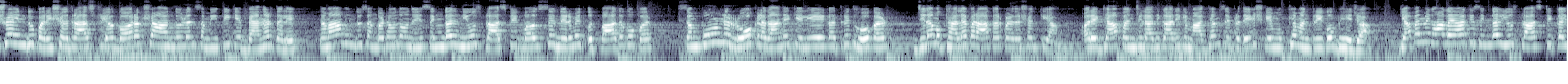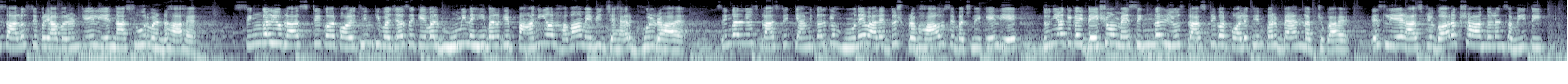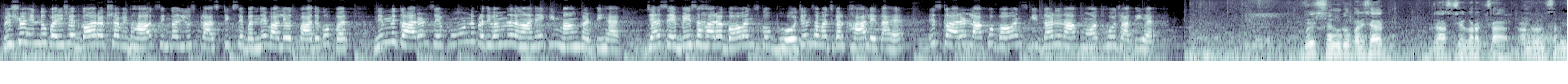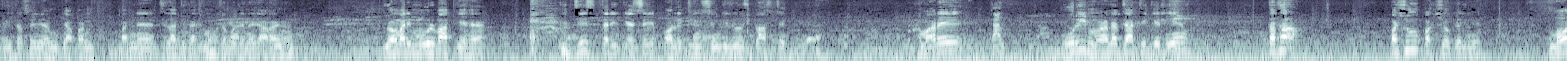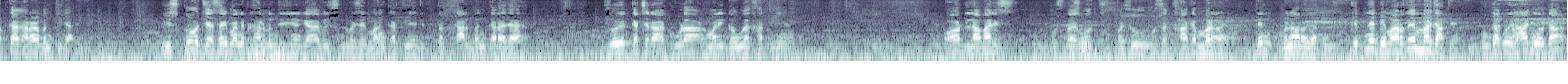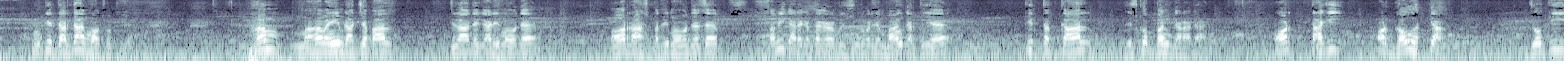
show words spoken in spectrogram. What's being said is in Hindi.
विश्व हिंदू परिषद राष्ट्रीय गौरक्षा आंदोलन समिति के बैनर तले तमाम हिंदू संगठनों ने सिंगल न्यूज़ प्लास्टिक व उससे निर्मित उत्पादकों पर संपूर्ण रोक लगाने के लिए एकत्रित होकर जिला मुख्यालय पर आकर प्रदर्शन किया और एक ज्ञापन जिलाधिकारी के माध्यम से प्रदेश के मुख्यमंत्री को भेजा। ज्ञापन में कहा गया कि सिंगल यूज़ प्लास्टिक कई सालों से पर्यावरण के लिए नासूर बन रहा है। सिंगल यूज़ प्लास्टिक और पॉलिथीन की वजह से केवल भूमि नहीं, बल्कि पानी और हवा में भी जहर घुल रहा है। सिंगल यूज़ प्लास्टिक केमिकल के होने वाले दुष्प्रभाव से बचने के लिए दुनिया के कई देशों में सिंगल यूज़ प्लास्टिक और पॉलिथीन पर बैन लग चुका है। इसलिए राष्ट्रीय गौरक्षा आंदोलन समिति, विश्व हिंदू परिषद गौरक्षा विभाग सिंगल यूज़ प्लास्टिक से बनने वाले उत्पादकों पर निम्न कारण से पूर्ण प्रतिबंध लगाने की मांग करती है। जैसे बेसहारा गौवंश को भोजन समझकर खा लेता है। इस कारण लाखों गौवंश की दर्दनाक मौत हो जाती है। विश्व हिंदू परिषद राष्ट्रीय गोरक्षा आंदोलन समिति की तरफ़ से हम ज्ञापन बनने जिलाधिकारी महोदय को देने जा रहे हैं। जो हमारी मूल बात यह है कि जिस तरीके से पॉलीथीन सिंगल यूज़ प्लास्टिक हमारे पूरी मानव जाति के लिए तथा पशु पक्षियों के लिए मौत का कारण बनती जा रही है। इसको जैसा ही माननीय प्रधानमंत्री जी ने कहा विश्व परिषद मांग करती है कि तत्काल बंद करा जाए। जो ये कचरा कूड़ा हमारी गौएँ खाती हैं। और लावारिस उसमें वो पशु उसे खा के मर रहे हैं। दिन बीमार हो जाते हैं। कितने बीमार होते हैं मर जाते हैं। उनका कोई इलाज नहीं होता उनकी दर्दनाक मौत होती है। हम महामहिम राज्यपाल जिलाधिकारी महोदय और राष्ट्रपति महोदय से सभी कार्यकर्ता से मांग करती है कि तत्काल इसको बंद करा जाए। और ताकि और गौ हत्या, जो कि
